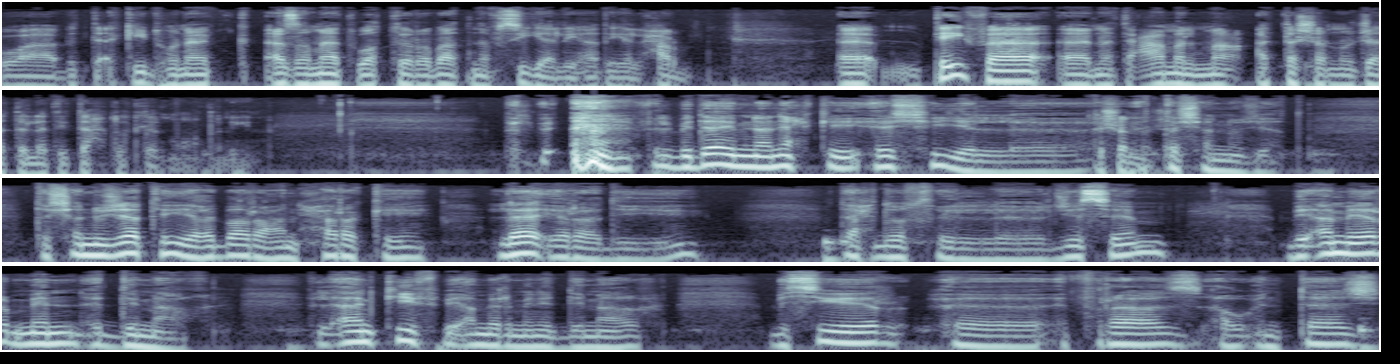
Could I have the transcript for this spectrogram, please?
وبالتأكيد هناك أزمات واضطرابات نفسية لهذه الحرب كيف نتعامل مع التشنجات التي تحدث للمواطنين؟ في البداية بدنا نحكي إيش هي التشنجات. التشنجات. التشنجات هي عبارة عن حركة لا إرادية تحدث في الجسم بأمر من الدماغ. الآن كيف بأمر من الدماغ؟ بصير آه، إفراز أو إنتاج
